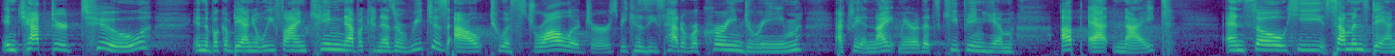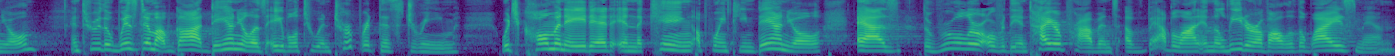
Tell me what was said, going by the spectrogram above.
In chapter 2, in the book of Daniel, we find King Nebuchadnezzar reaches out to astrologers because he's had a recurring dream, actually a nightmare, that's keeping him up at night. And so he summons Daniel, and through the wisdom of God, Daniel is able to interpret this dream, which culminated in the king appointing Daniel as the ruler over the entire province of Babylon and the leader of all of the wise men.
